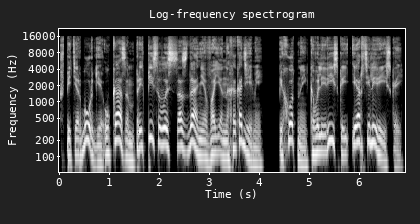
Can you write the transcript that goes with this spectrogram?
В Петербурге указом предписывалось создание военных академий – пехотной, кавалерийской и артиллерийской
